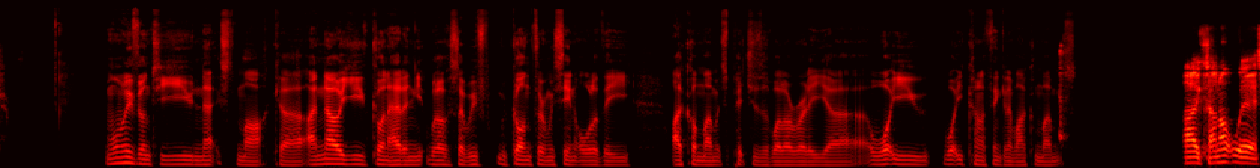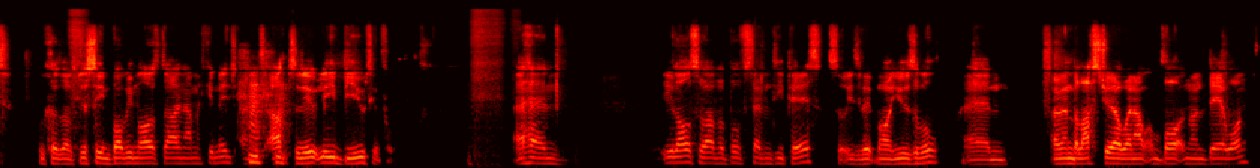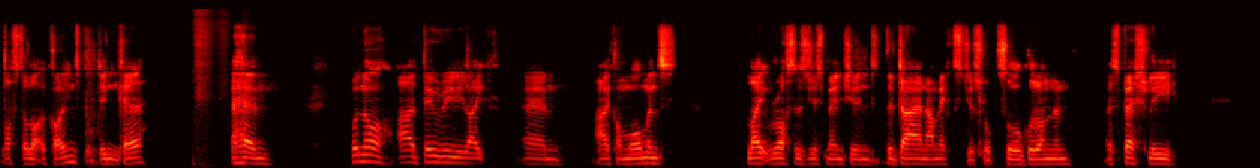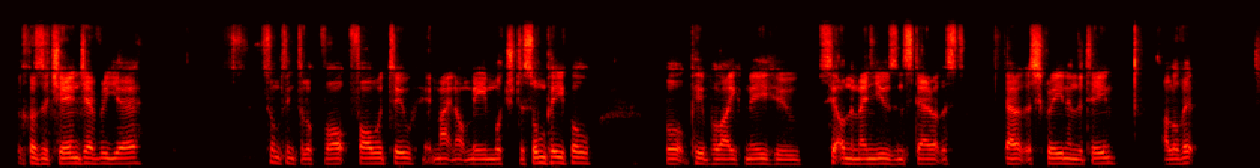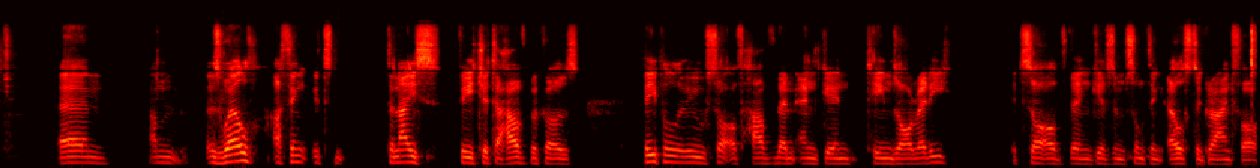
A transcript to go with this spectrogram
We'll move on to you next, Mark. Uh, I know you've gone ahead and you, well, so we've we've gone through and we've seen all of the icon moments pictures as well already. Uh, what are you what are you kind of thinking of icon moments? I cannot wait because I've just seen Bobby Moore's dynamic image and it's absolutely beautiful. Um, he'll also have above 70 pace, so he's a bit more usable. Um, I remember last year I went out and bought him on day one, lost a lot of coins, but didn't care. Um, but no, I do really like um, icon moments. Like Ross has just mentioned, the dynamics just look so good on them, especially because they change every year. Something to look for- forward to. It might not mean much to some people, but people like me who sit on the menus and stare at the stare at the screen and the team, I love it. Um, and as well, I think it's the nice feature to have because people who sort of have them end game teams already, it sort of then gives them something else to grind for.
